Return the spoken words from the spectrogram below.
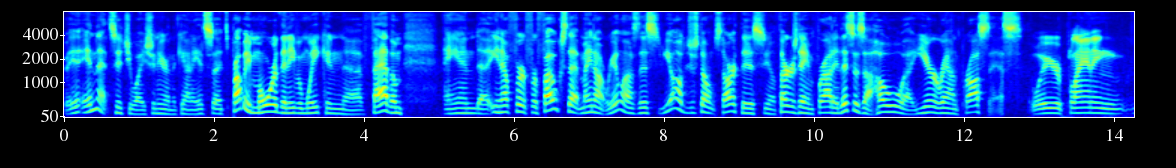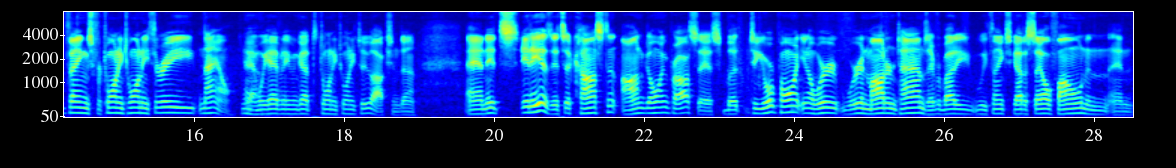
in, in that situation here in the county. It's it's probably more than even we can uh, fathom. And uh, you know, for for folks that may not realize this, y'all just don't start this, you know, Thursday and Friday. This is a whole uh, year-round process. We're planning things for 2023 now, Yeah. and we haven't even got the 2022 auction done. And it's it is it's a constant, ongoing process. But to your point, you know, we're we're in modern times. Everybody we think's got a cell phone, and and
